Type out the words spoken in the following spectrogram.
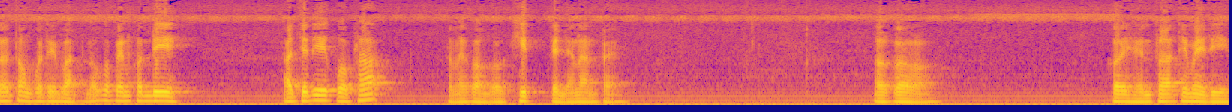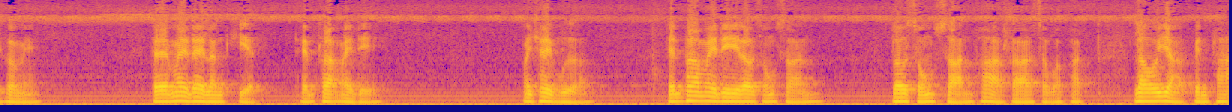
เราต้องปฏิบัติ เราก็เป็นคนดี อาจจะดีกว่าพระสมัยก่อนก็คิดเป็นอย่างนั้นไปแล้วก็เคยเห็นพระที่ไม่ดีก็มีแต่ไม่ได้รังเกียจเห็นพระไม่ดี ไม่ใช่เบื่อ เห็นพระไม่ดีเราสงสาร เราสงสารผ้าตาสวพัด เราอยากเป็นพระ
